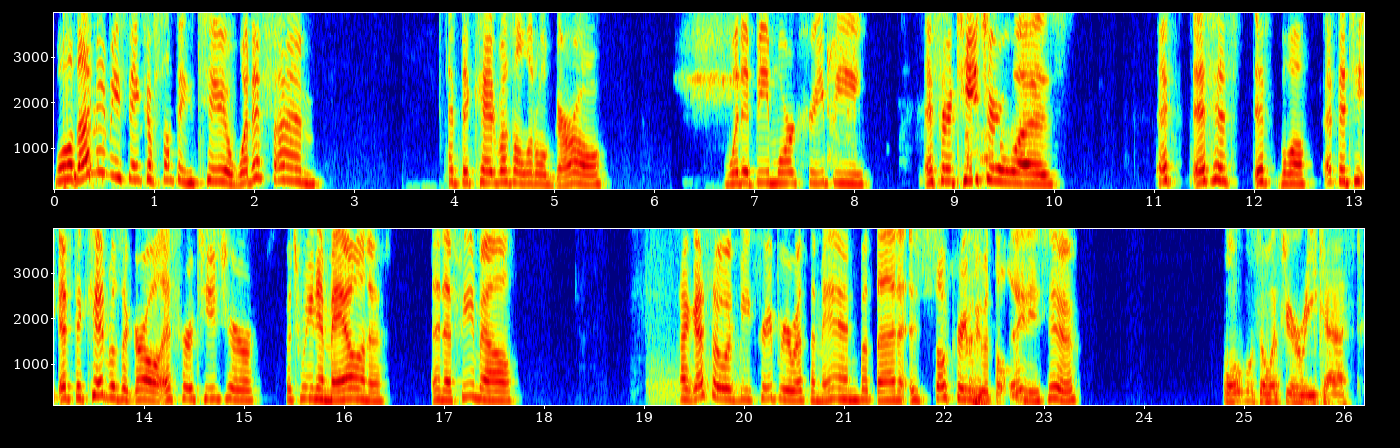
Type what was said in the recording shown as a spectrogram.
Well, that made me think of something too. What if um if the kid was a little girl, would it be more creepy if her teacher was if if his if well if the te- if the kid was a girl, if her teacher between a male and a and a female I guess it would be creepier with the man, but then it's still creepy with the lady too. Well, so what's your recast?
